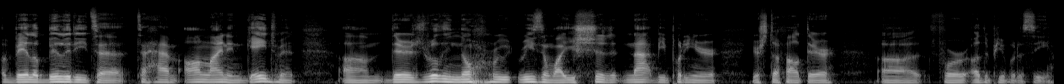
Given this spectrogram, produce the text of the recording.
availability to to have online engagement. Um, there's really no re- reason why you should not be putting your your stuff out there uh, for other people to see.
